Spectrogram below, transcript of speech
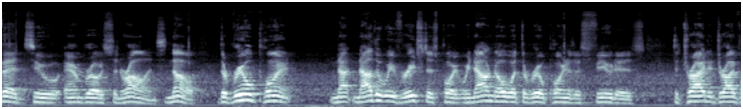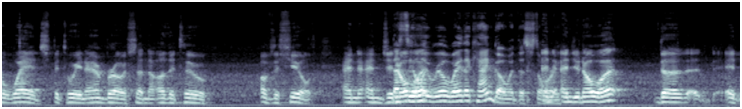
fed to Ambrose and Rollins. No, the real point. Not, now that we've reached this point, we now know what the real point of this feud is to try to drive a wedge between Ambrose and the other two of the Shield. And and you that's know the what? only real way they can go with this story. And, and you know what? The it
